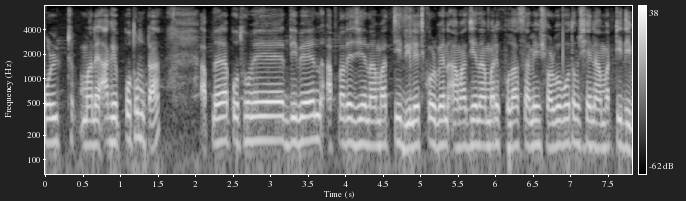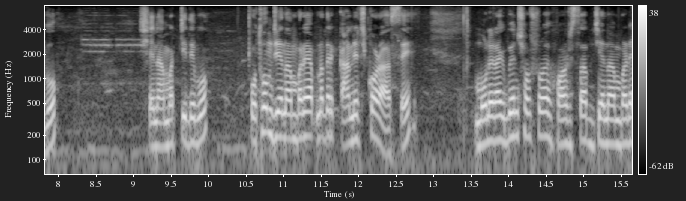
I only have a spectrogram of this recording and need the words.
old মানে আগে প্রথমটা। আপনারা প্রথমে দিবেন, আপনাদের যে নাম্বারটি ডিলিট করবেন, আমার যে নাম্বারে খোলা আছে, আমি সর্বপ্রথম সেই নাম্বারটি দিব। সেই নাম্বারটি দেব। প্রথম যে নাম্বারে আপনাদের কানেক্ট করা আছে, মনে রাখবেন সবসময় হোয়াটসঅ্যাপ যে নাম্বারে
